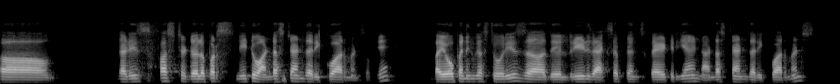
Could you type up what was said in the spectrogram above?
Uh, that is first developers need to understand the requirements okay by opening the stories, uh, they'll read the acceptance criteria and understand the requirements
